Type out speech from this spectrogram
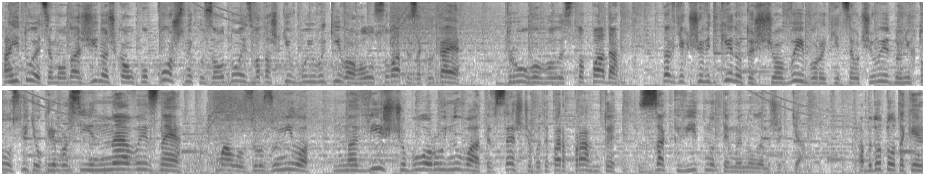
Агітується молода жіночка у кокошнику за одного із ватажків бойовиків, а голосувати закликає 2 листопада. Навіть якщо відкинути, що вибори це очевидно, ніхто у світі, окрім Росії, не визнає. Мало зрозуміло, навіщо було руйнувати все, щоб тепер прагнути заквітнути минулим життям. Аби до того таки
